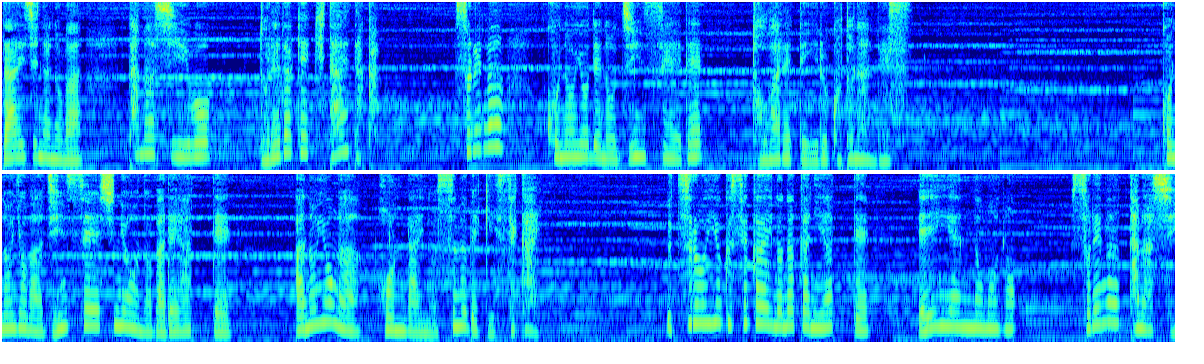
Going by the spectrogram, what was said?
大事なのは魂をどれだけ鍛えたか。それがこの世での人生で問われていることなんです。この世は人生修行の場であってあの世が本来の住むべき世界移ろいゆく世界の中にあって永遠のものそれが魂。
